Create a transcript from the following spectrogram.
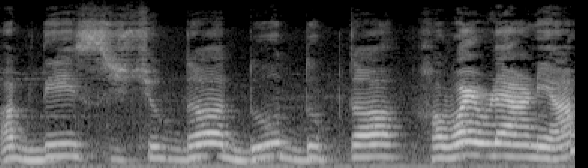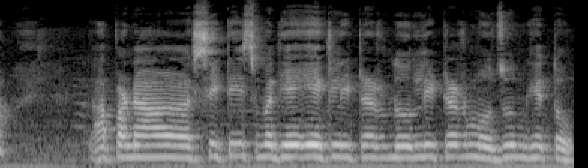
अगदी शुद्ध दूध दुभतं हवं एवढ्या आणि आपण सिटीजमध्ये एक लिटर दोन लिटर मोजून घेतो.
